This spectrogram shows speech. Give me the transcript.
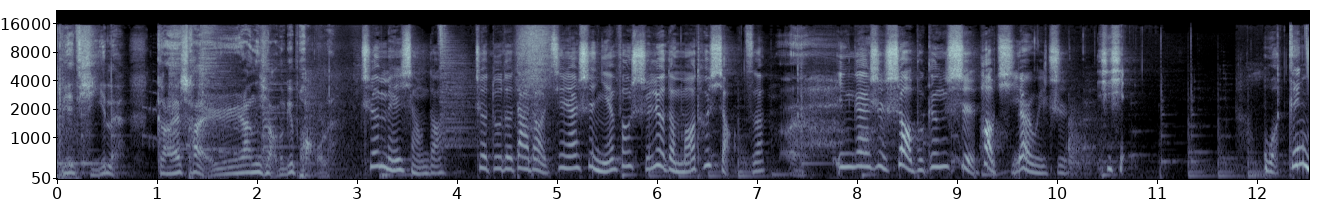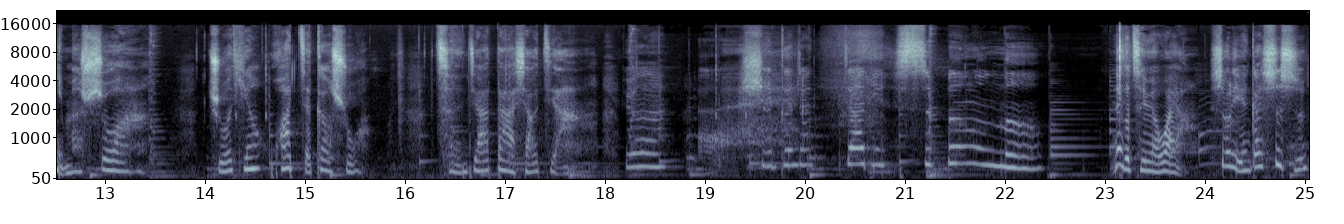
别提了，刚才差点让你小子给跑了。真没想到，这多多大盗竟然是年方十六的毛头小子，应该是少不更事，好奇而为之。谢谢。我跟你们说啊，昨天花姐告诉我，陈家大小姐原来是跟家家庭私奔了呢。那个陈员外啊，是为了掩盖事实，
